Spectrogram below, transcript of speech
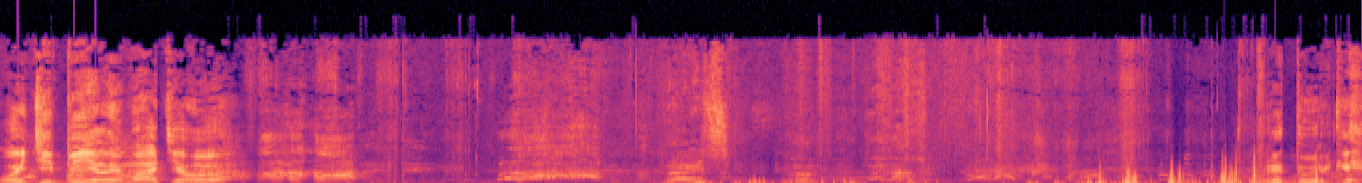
Ой, дебилы, мать его. Придурки.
